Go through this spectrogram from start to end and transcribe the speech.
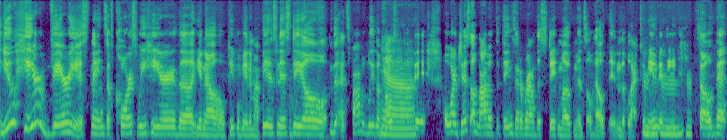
You hear various things. Of course, we hear the, you know, people being in my business deal. That's probably the yeah. most of it. Or just a lot of the things that around the stigma of mental health in the Black community. Mm-hmm. So that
